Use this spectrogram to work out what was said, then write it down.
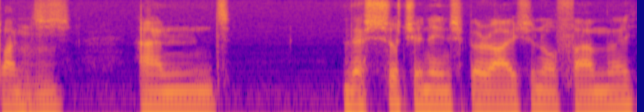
Mm-hmm. and they're such an inspirational family.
